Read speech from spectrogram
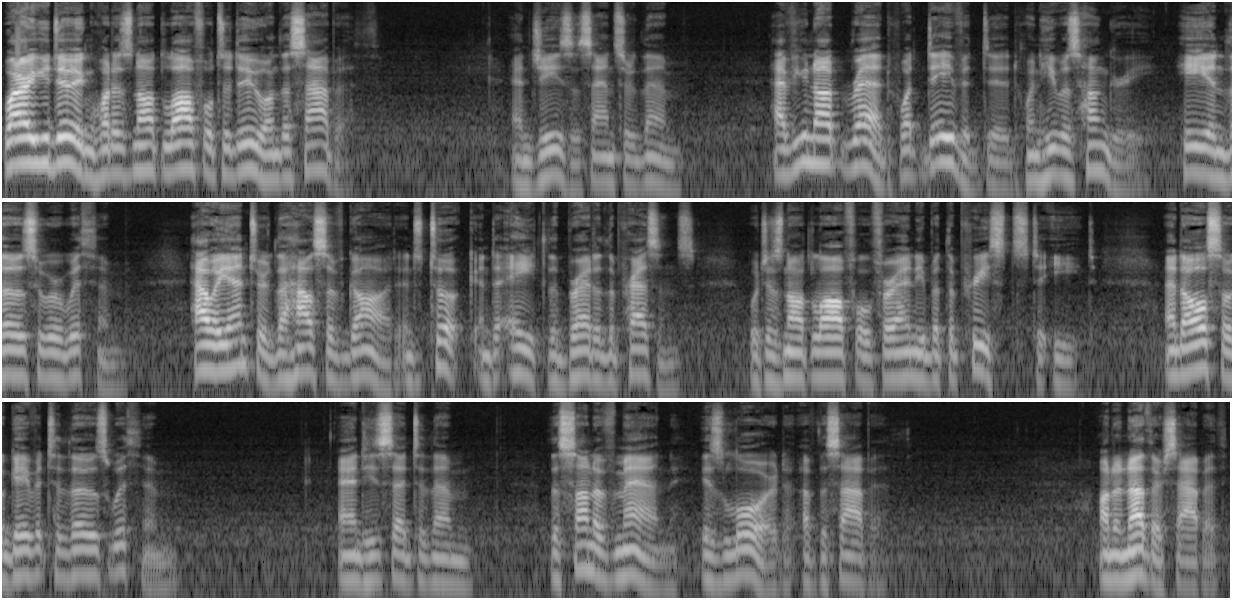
Why are you doing what is not lawful to do on the Sabbath? And Jesus answered them, Have you not read what David did when he was hungry, he and those who were with him? How he entered the house of God, and took and ate the bread of the presence which is not lawful for any but the priests to eat, and also gave it to those with him. And he said to them, The Son of Man is Lord of the Sabbath. On another Sabbath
